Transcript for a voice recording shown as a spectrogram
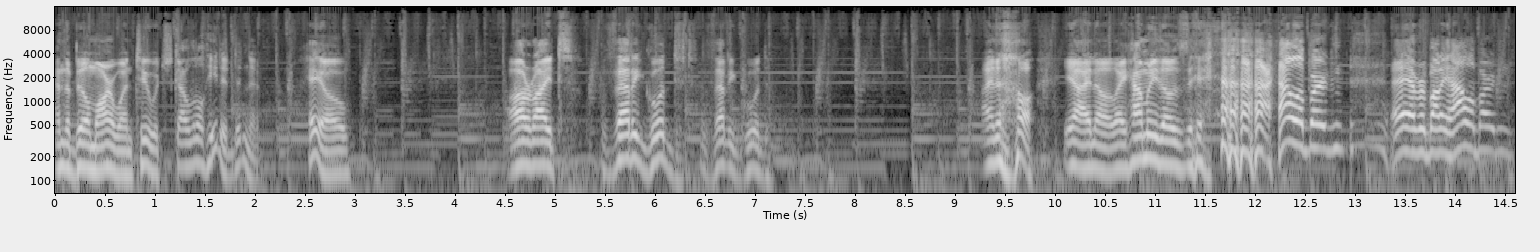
And the Bill Maher one, too, which got a little heated, didn't it? Heyo. All right. Very good. Very good. I know. Yeah, I know. Like, how many of those? Halliburton. Hey, everybody, Halliburton.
